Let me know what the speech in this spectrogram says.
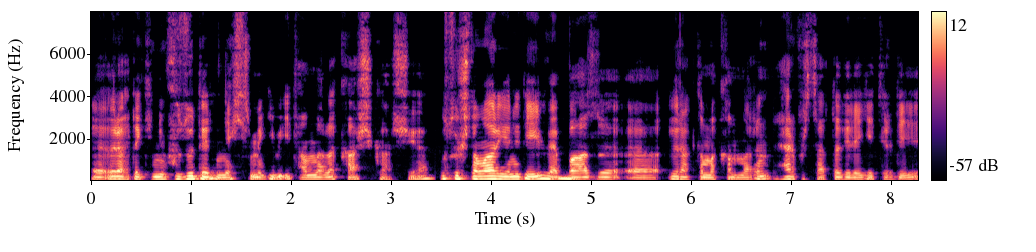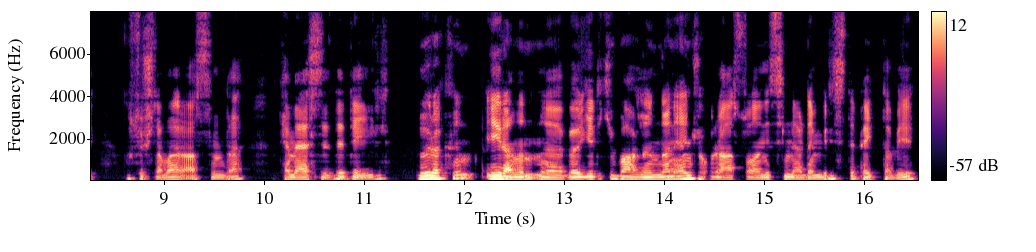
e, Irak'taki nüfuzu derinleştirme gibi ithamlarla karşı karşıya. Bu suçlamalar yeni değil ve bazı e, Iraklı makamların her fırsatta dile getirdiği bu suçlamalar aslında temelsiz de değil. Irak'ın, İran'ın e, bölgedeki varlığından en çok rahatsız olan isimlerden birisi de pek tabii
